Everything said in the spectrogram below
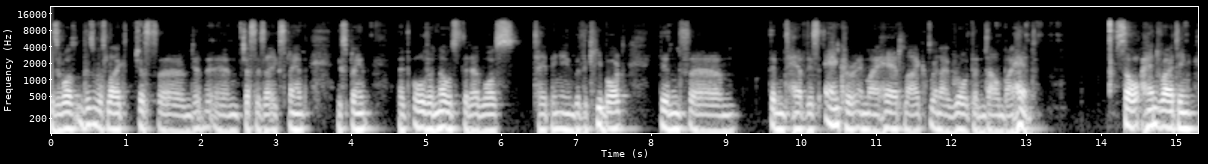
this was this was like just uh, um, just as I explained explained that all the notes that I was typing in with the keyboard didn't um, didn't have this anchor in my head like when I wrote them down by hand. So handwriting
